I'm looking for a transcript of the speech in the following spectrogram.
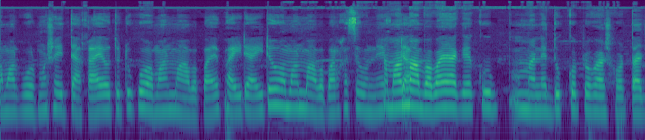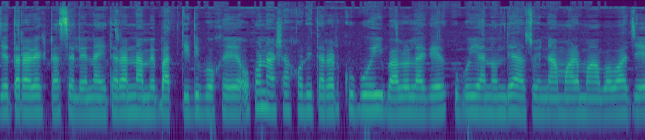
আমার বর্মশাই টাকায় অতটুকু আমার মা বাবায় ফাইটা এটাও আমার মা বাবার কাছে অনেক আমার মা বাবাই আগে খুব মানে দুঃখ প্রকাশ করতা যে তারার একটা ছেলে নাই তারার নামে বাত্তি দিব খে। এখন আশা করি তারার খুবই ভালো লাগে খুবই আনন্দে আসই না আমার মা বাবা যে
